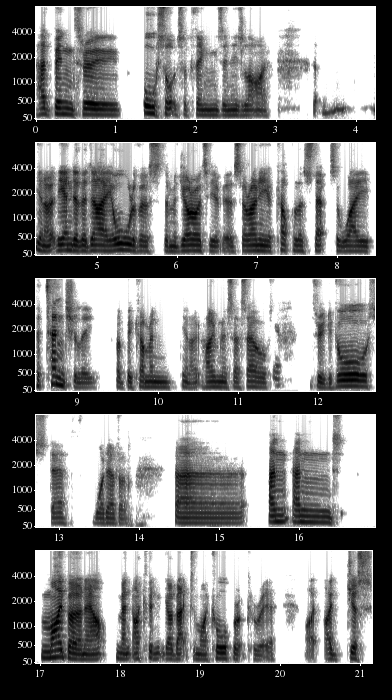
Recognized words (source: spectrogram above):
had been through all sorts of things in his life you know, at the end of the day, all of us, the majority of us, are only a couple of steps away, potentially, of becoming, you know, homeless ourselves yeah. through divorce, death, whatever. Uh, and and my burnout meant I couldn't go back to my corporate career. I, I just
